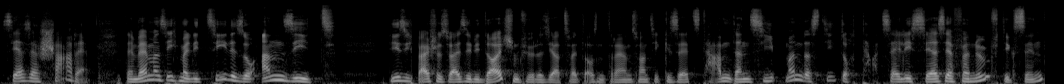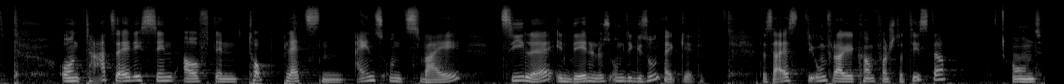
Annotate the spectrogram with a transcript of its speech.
sehr, sehr schade. Denn wenn man sich mal die Ziele so ansieht, die sich beispielsweise die Deutschen für das Jahr 2023 gesetzt haben, dann sieht man, dass die doch tatsächlich sehr, sehr vernünftig sind. Und tatsächlich sind auf den Top-Plätzen 1 und 2 Ziele, in denen es um die Gesundheit geht. Das heißt, die Umfrage kommt von Statista und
